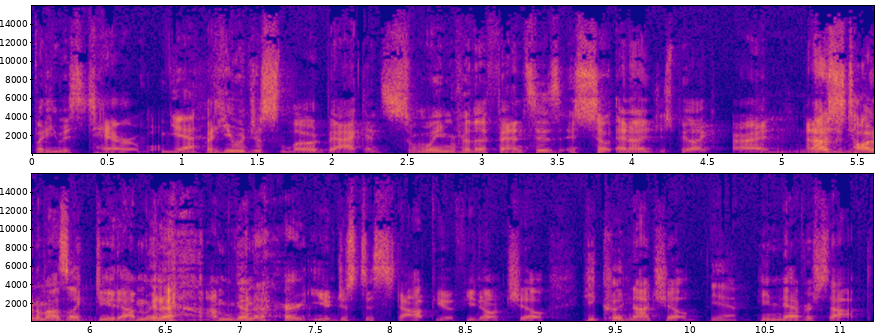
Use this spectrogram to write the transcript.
but he was terrible. Yeah. but he would just load back and swing for the fences, and so and I'd just be like, all right. And I was just talking to him. I was like, dude, I'm gonna I'm gonna hurt you just to stop you if you don't chill. He could not chill. Yeah. he never stopped.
